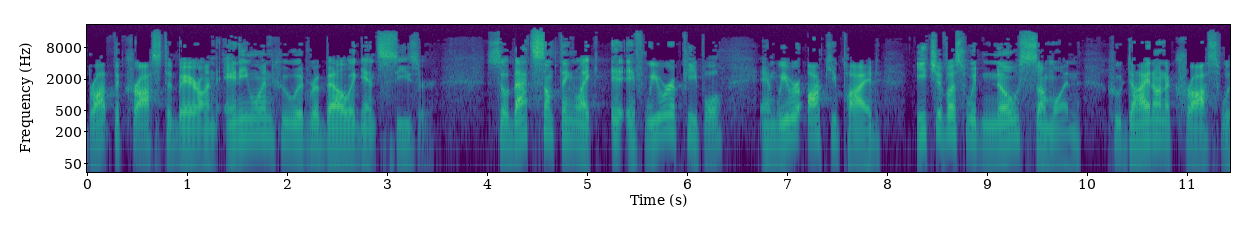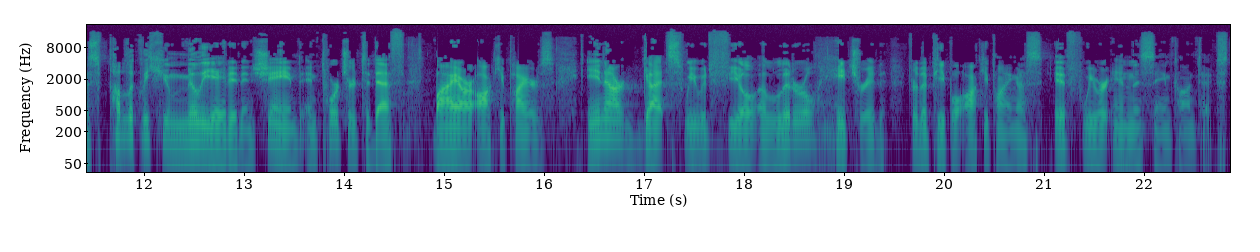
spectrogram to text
brought the cross to bear on anyone who would rebel against Caesar. So that's something like if we were a people and we were occupied, each of us would know someone who died on a cross, was publicly humiliated and shamed and tortured to death by our occupiers. In our guts, we would feel a literal hatred for the people occupying us if we were in this same context.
